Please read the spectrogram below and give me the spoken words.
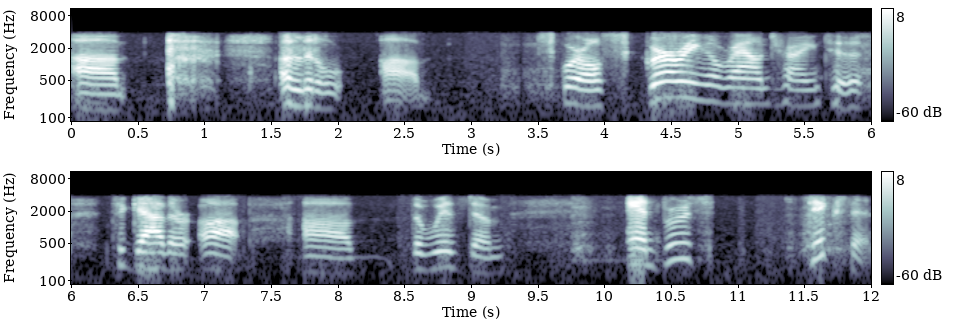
um, a little uh, squirrel scurrying around trying to to gather up uh, the wisdom. And Bruce Dixon,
